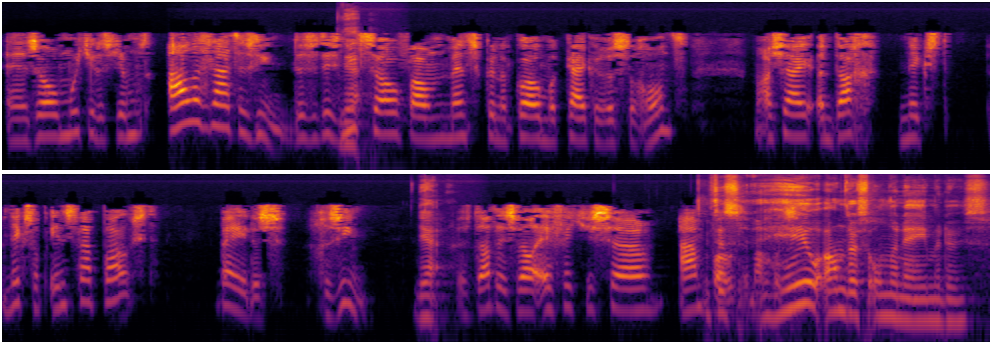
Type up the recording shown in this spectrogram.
En zo moet je dus, je moet alles laten zien. Dus het is niet Ja. zo van mensen kunnen komen, kijken rustig rond. Maar als jij een dag niks, niks op Insta post, ben je dus gezien. Ja. Dus dat is wel eventjes uh, Het is Maar goed. heel anders ondernemen dus.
